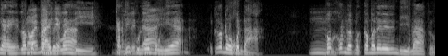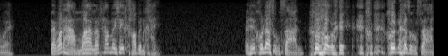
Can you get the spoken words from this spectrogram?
ไงแล้วน้มัอนยกมาลากยเป็ที่นจะเล่ว่านดีการที่ออคุณเล่นตรงได้เนี้ย ก็โดนคนด่าอืมเพราะเขามันก็ไม่ได้เล่นดีมากถูกไหม แต่ว่าถามว่าอืมแล้วถ้าไม่ใช่เขาเป็นใครอันนี้คนน่าสงสารบอกเลย คนน่าสงสาร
